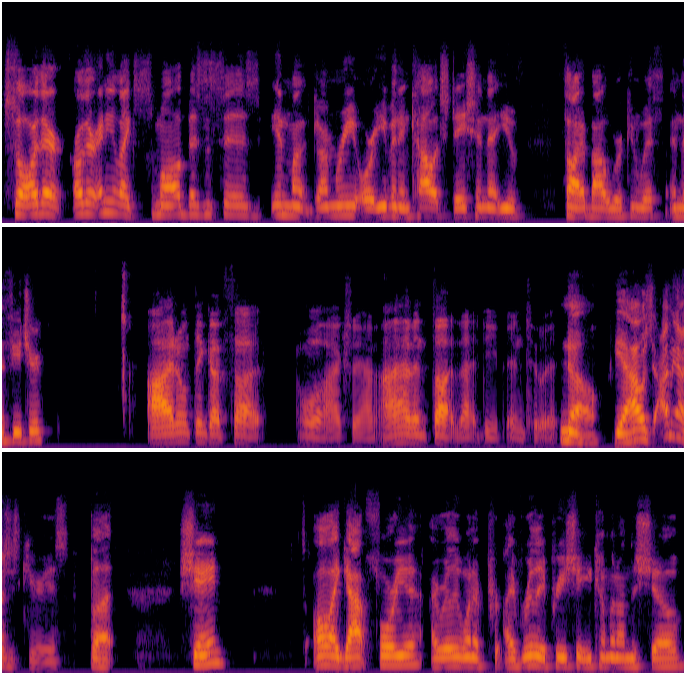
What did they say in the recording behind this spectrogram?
So are there are there any like small businesses in Montgomery or even in College Station that you've thought about working with in the future? I don't think I've thought. Well, actually, I haven't thought that deep into it. No. Yeah, I was. I mean, I was just curious. But Shane, it's all I got for you. I really want to. I really appreciate you coming on the show.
